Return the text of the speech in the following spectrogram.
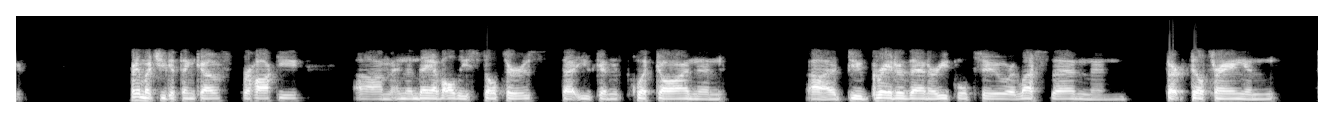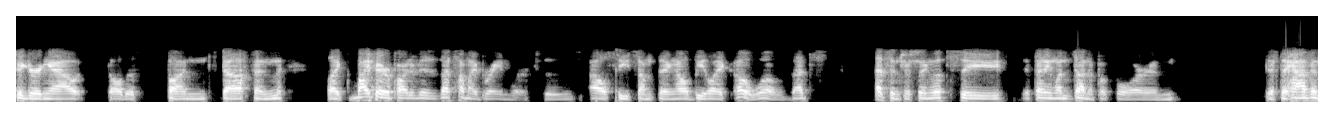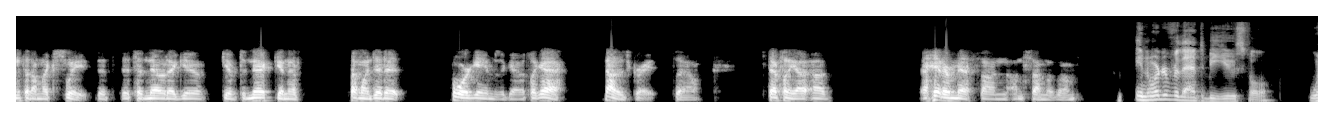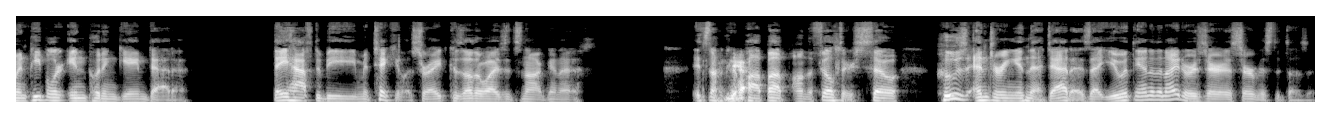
pretty much you could think of for hockey. Um, and then they have all these filters that you can click on and uh, do greater than or equal to or less than and start filtering and figuring out all this fun stuff. And like my favorite part of it is that's how my brain works is I'll see something, I'll be like, oh, whoa, that's, that's interesting. Let's see if anyone's done it before. And if they haven't, then I'm like, sweet. It's, it's a note I give give to Nick, and if someone did it four games ago, it's like, eh, not as great. So definitely a, a, a hit or miss on on some of them. In order for that to be useful, when people are inputting game data, they have to be meticulous, right? Because otherwise, it's not gonna it's not gonna Yeah. pop up on the filters. So, who's entering in that data? Is that you at the end of the night, or is there a service that does it?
